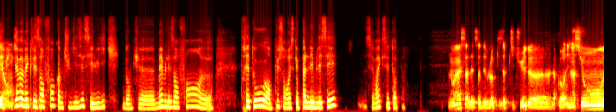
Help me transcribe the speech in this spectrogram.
Même avec les enfants, comme tu le disais, c'est ludique. Donc euh, même les enfants, euh, très tôt, en plus, on risque pas de les blesser. C'est vrai que c'est top. Ouais, ça, ça développe des aptitudes, la coordination,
